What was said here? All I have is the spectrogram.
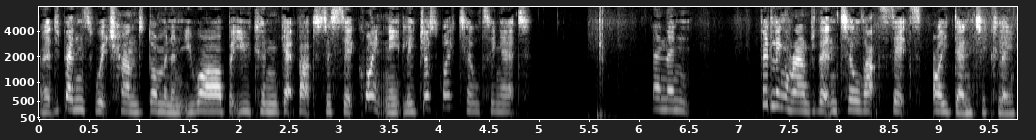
And it depends which hand dominant you are, but you can get that to sit quite neatly just by tilting it. And then fiddling around with it until that sits identically.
